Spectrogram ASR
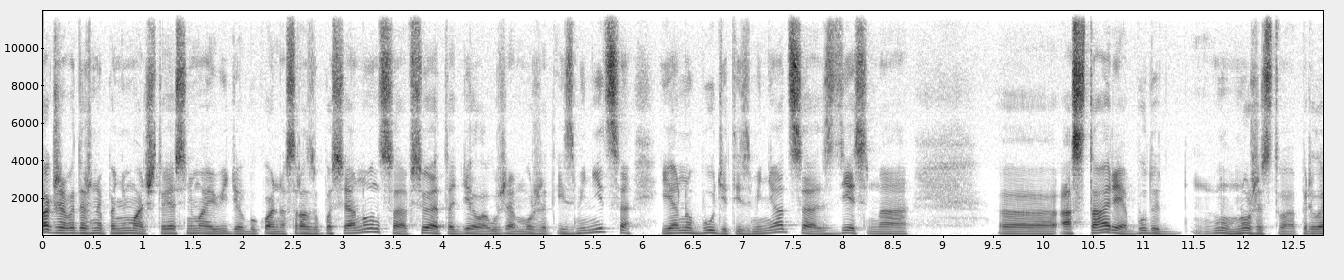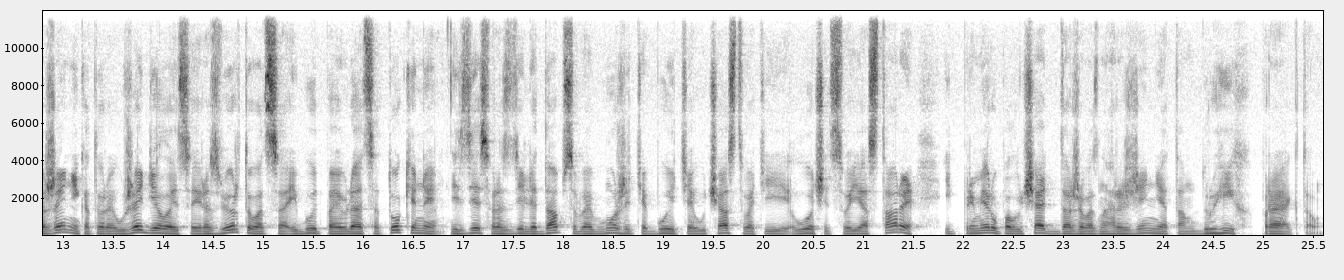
Также вы должны понимать, что я снимаю видео буквально сразу после анонса. Все это дело уже может измениться, и оно будет изменяться. Здесь на э, Астаре будут ну, множество приложений, которые уже делаются и развертываться, и будут появляться токены. И здесь в разделе DApps вы можете, будете участвовать и лочить свои Астары, и, к примеру, получать даже вознаграждение там других проектов.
